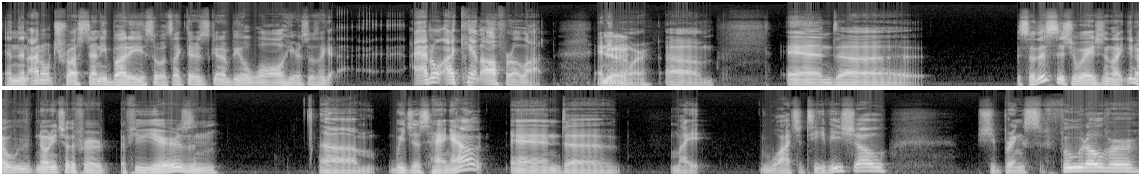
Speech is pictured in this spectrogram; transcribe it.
and then I don't trust anybody. So it's like there's gonna be a wall here. So it's like I I don't, I can't offer a lot anymore. Um, and uh, so this situation, like you know, we've known each other for a few years, and um, we just hang out and uh, might watch a TV show. She brings food over.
